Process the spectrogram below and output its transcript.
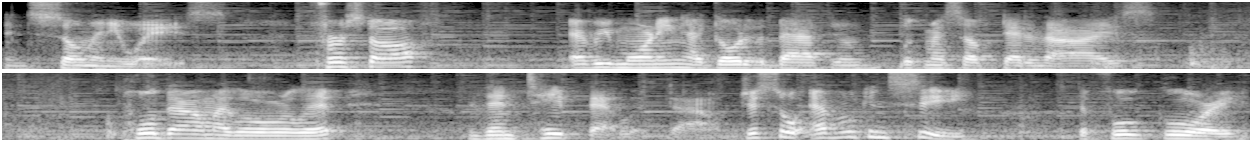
in so many ways. First off, every morning I go to the bathroom, look myself dead in the eyes, pull down my lower lip, and then tape that lip down, just so everyone can see the full glory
